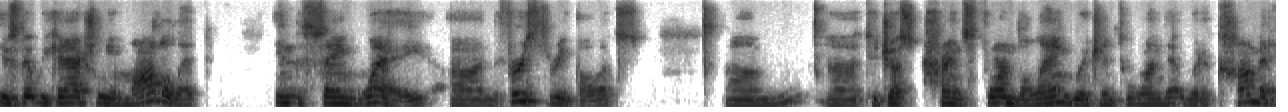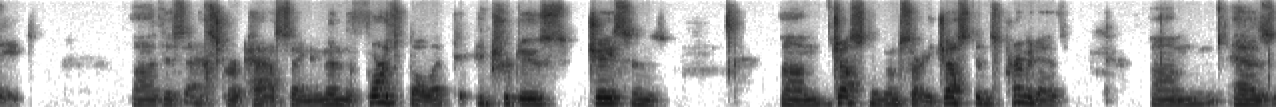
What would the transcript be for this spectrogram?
is that we can actually model it in the same way uh, in the first three bullets um, uh, to just transform the language into one that would accommodate uh, this extra passing. And then the fourth bullet to introduce Jason's, um, Justin, I'm sorry, Justin's primitive um, as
